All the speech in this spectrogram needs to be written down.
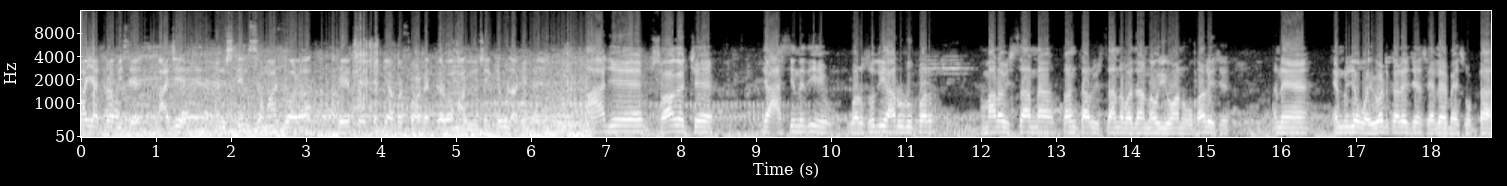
શોભાયાત્રા વિશે આજે મુસ્લિમ સમાજ દ્વારા ઠેર ઠેર જગ્યા પર સ્વાગત કરવામાં આવ્યું છે. કેવું લાગે છે? આ જે સ્વાગત છે, એ આજથી નથી, વર્ષોથી આ રૂડ ઉપર અમારા વિસ્તારના, ત્રણ ચાર વિસ્તારના બધા નવયુવાનો ઊભા રહે છે અને એમનું જે વહીવટ કરે છે શૈલેષભાઈ સોપટા,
